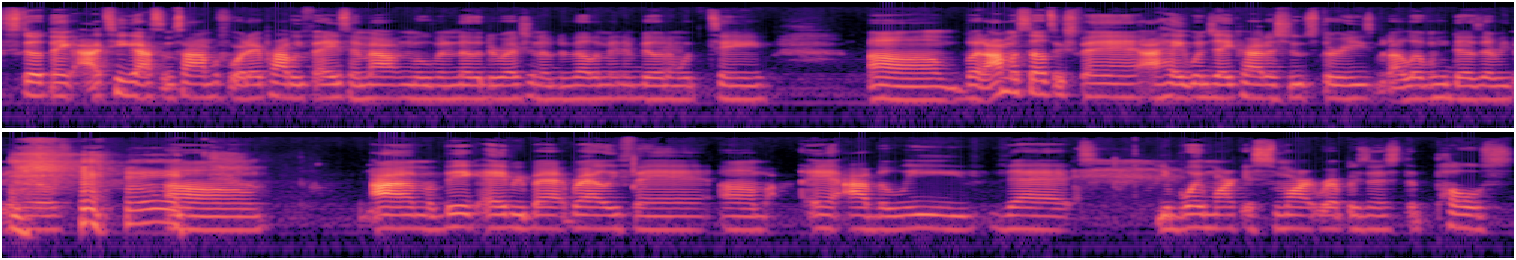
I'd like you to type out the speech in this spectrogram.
still think IT got some time before they probably phase him out and move in another direction of development and building with the team. Um, but I'm a Celtics fan. I hate when Jae Crowder shoots threes, but I love when he does everything else. um, I'm a big Avery Bat Bradley fan, um, and I believe that your boy Marcus Smart represents the pulse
